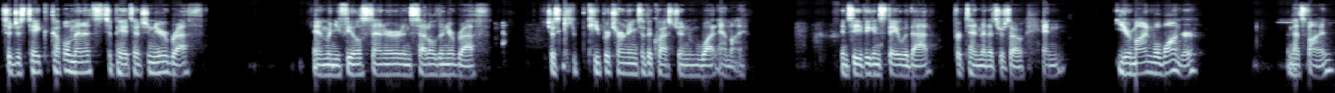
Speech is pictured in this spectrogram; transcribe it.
So just take a couple minutes to pay attention to your breath. And when you feel centered and settled in your breath, just keep keep returning to the question, what am I? And see if you can stay with that for 10 minutes or so. And your mind will wander, and that's fine.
